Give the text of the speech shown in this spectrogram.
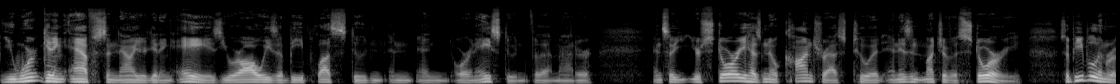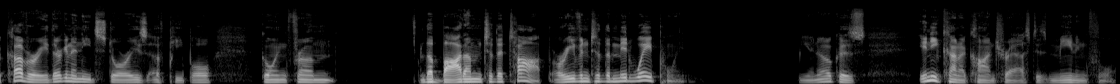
you weren't getting Fs and now you're getting A's. You were always a B plus student and, and or an A student for that matter. And so your story has no contrast to it and isn't much of a story. So people in recovery, they're going to need stories of people going from the bottom to the top or even to the midway point. You know, because any kind of contrast is meaningful.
